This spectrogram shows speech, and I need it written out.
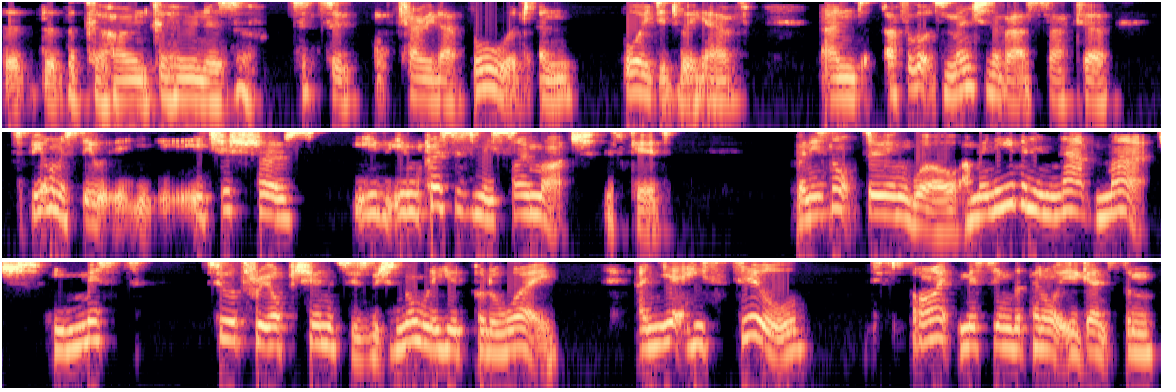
the the, the cajon, kahunas to, to carry that forward? And boy, did we have! And I forgot to mention about Saka. To be honest, it, it just shows he, impresses me so much. This kid when he's not doing well, I mean, even in that match, he missed two or three opportunities which normally he'd put away. And yet he still, despite missing the penalty against them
